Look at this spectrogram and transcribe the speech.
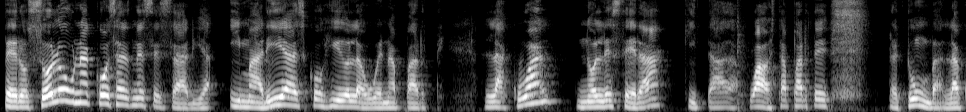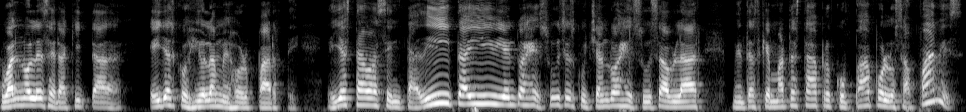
Pero solo una cosa es necesaria y María ha escogido la buena parte, la cual no le será quitada. Wow, esta parte retumba, la cual no le será quitada. Ella escogió la mejor parte ella estaba sentadita ahí viendo a Jesús, escuchando a Jesús hablar, mientras que Marta estaba preocupada por los afanes.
